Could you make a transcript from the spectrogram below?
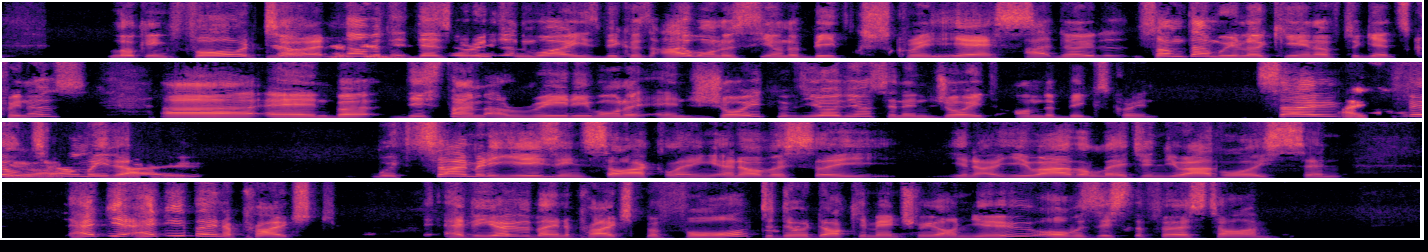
looking forward to no, it. no, but there's a reason why. Is because I want to see on a big screen. Yes. I know sometimes we're lucky enough to get screeners, uh, and but this time I really want to enjoy it with the audience and enjoy it on the big screen. So, I Phil, you're right. tell me though, with so many years in cycling, and obviously, you know, you are the legend, you are the voice, and had you had you been approached? Have you ever been approached before to do a documentary on you, or was this the first time?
